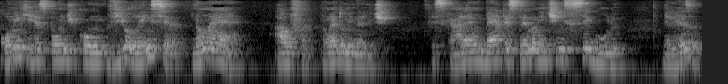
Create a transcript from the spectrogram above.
Homem que responde com violência não é alfa, não é dominante. Esse cara é um beta extremamente inseguro. Beleza?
